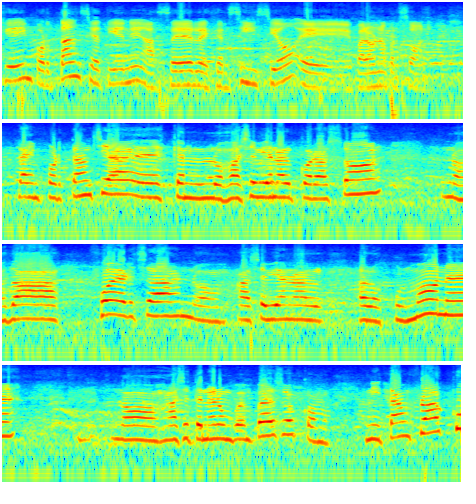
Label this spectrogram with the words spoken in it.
qué importancia tiene hacer ejercicio eh, para una persona? La importancia es que los hace bien al corazón, nos da fuerza, nos hace bien a los pulmones, nos hace tener un buen peso, como ni tan flaco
